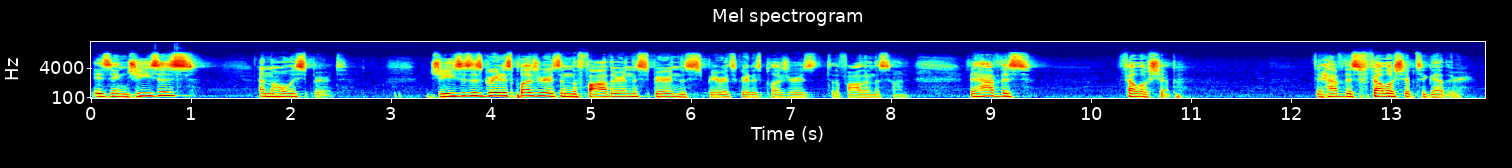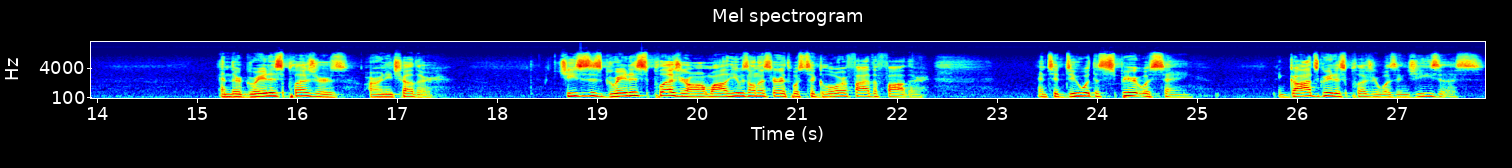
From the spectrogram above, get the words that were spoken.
is in Jesus and the Holy Spirit. Jesus' greatest pleasure is in the Father and the Spirit, and the Spirit's greatest pleasure is to the Father and the Son. They have this fellowship. They have this fellowship together. And their greatest pleasures are in each other. Jesus' greatest pleasure on, while he was on this earth was to glorify the Father and to do what the Spirit was saying. And God's greatest pleasure was in Jesus,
